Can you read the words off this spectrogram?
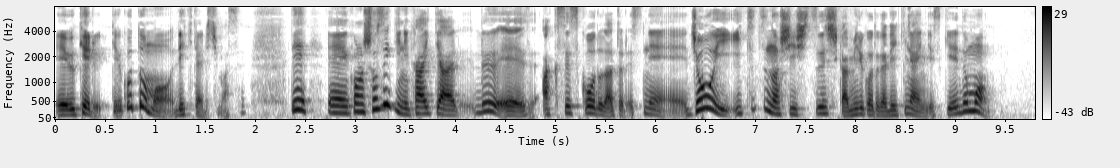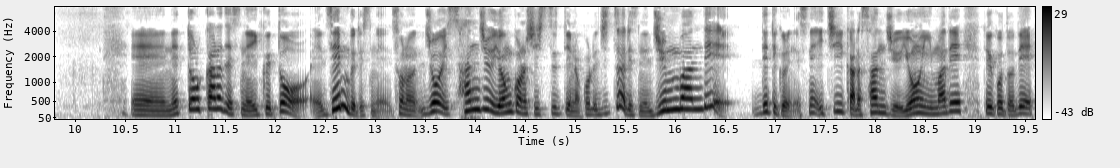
え受けるっていうこともできたりします。で、えこの書籍に書いてある、えアクセスコードだとですね、上位5つの資質しか見ることができないんですけれども、えー、ネットからですね、行くと、えー、全部ですね、その上位34個の資質っていうのは、これ実はですね、順番で出てくるんですね。1位から34位までということで、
